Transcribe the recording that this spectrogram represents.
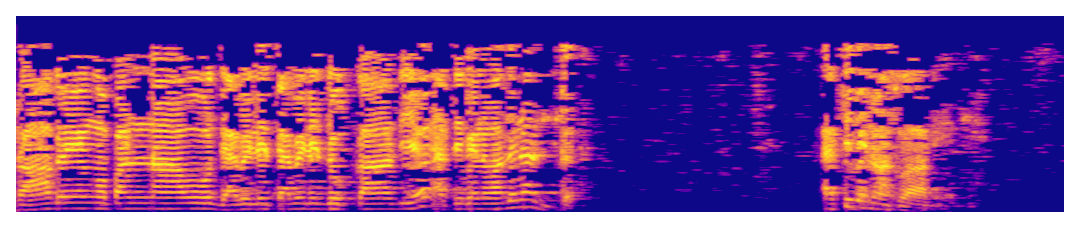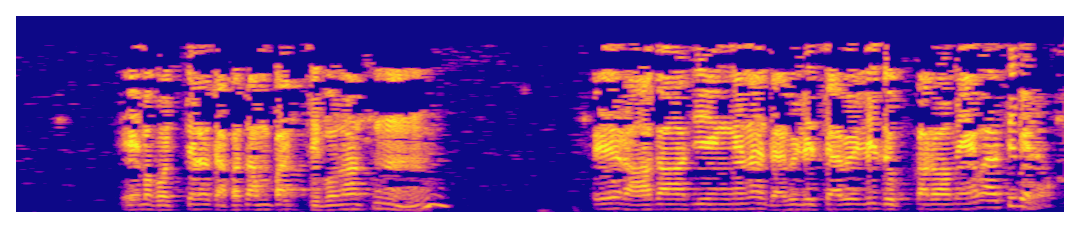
රාගයෙන් උපන්නා වූ දැවිලි තැවිලි දුක් ආදිය ඇති වෙනවද නැද්ද? ඇති වෙනවා ස්වාමීනි. එහෙම කොච්චර සැප සම්පත් තිබුණත් ඒ රාග ආදියෙන් එන දැවිලි තැවිලි දුක් කරවමේව ඇති වෙනවා.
